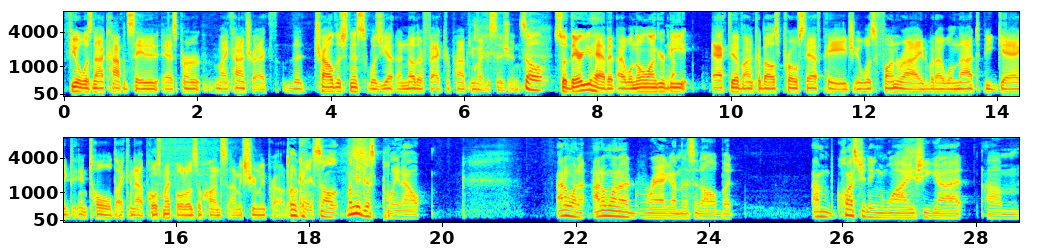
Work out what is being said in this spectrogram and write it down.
Fuel was not compensated as per my contract. The childishness was yet another factor prompting my decision. So So there you have it. I will no longer be active on Cabela's pro staff page. It was fun ride, but I will not be gagged and told I cannot post my photos of hunts I'm extremely proud of. Okay, so let me just point out. I don't want to. I don't want to rag on this at all, but I'm questioning why she got um,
